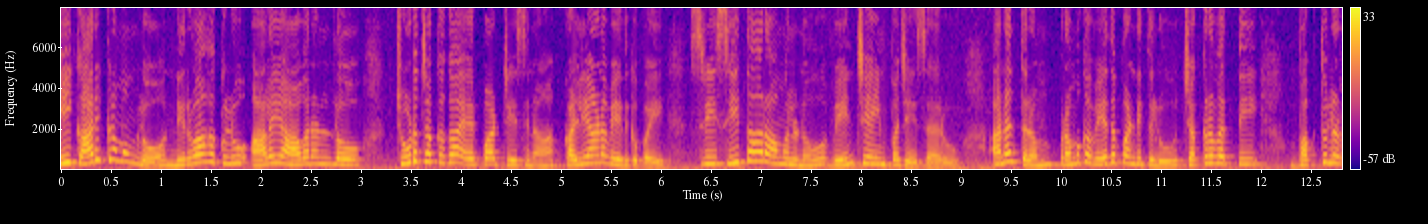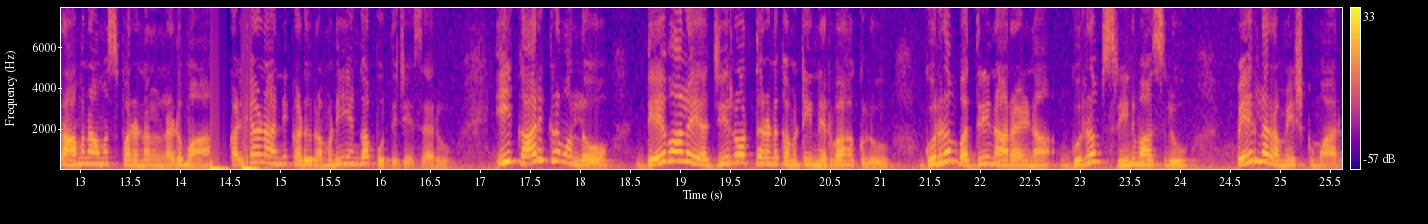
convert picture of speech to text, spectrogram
ఈ కార్యక్రమంలో నిర్వాహకులు ఆలయ ఆవరణలో చూడచక్కగా ఏర్పాటు చేసిన కళ్యాణ వేదికపై శ్రీ సీతారాములను వేంచేయింపజేశారు. అనంతరం ప్రముఖ వేద పండితులు చక్రవర్తి భక్తుల రామనామ స్మరణల నడుమ కళ్యాణాన్ని కడు రమణీయంగా పూర్తి చేశారు. ఈ కార్యక్రమంలో దేవాలయ జీర్ణోద్ధరణ కమిటీ నిర్వాహకులు గుర్రం బద్రీనారాయణ గుర్రం శ్రీనివాసులు పేర్ల రమేష్ కుమార్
